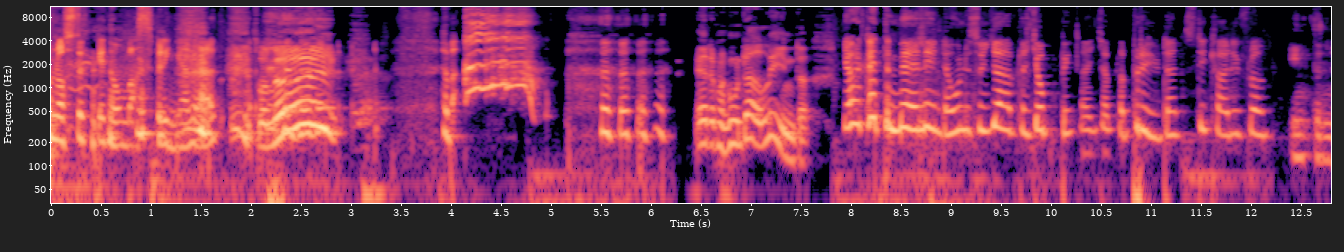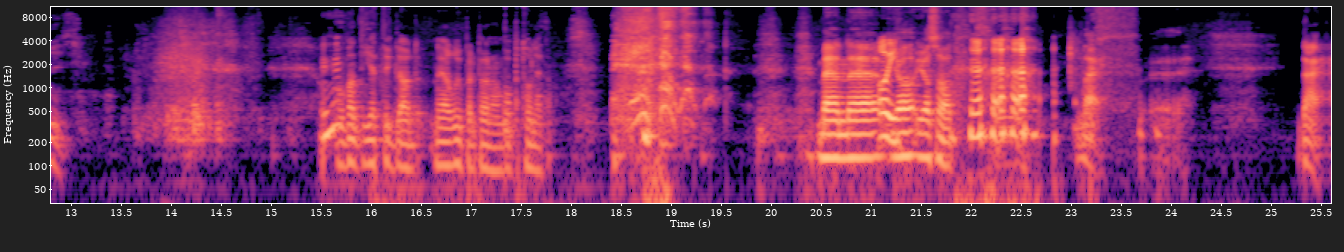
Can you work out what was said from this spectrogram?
Hon har stuckit när hon bara springer. Så nej! Jag bara Är det med hon där Linda? Jag orkar inte med Linda, hon är så jävla jobbig. Den jävla bruden. Stick härifrån. Inte nu. Hon var inte jätteglad när jag ropade på henne när hon var på toaletten. Men eh, jag, jag sa att... nej. Eh, nej.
